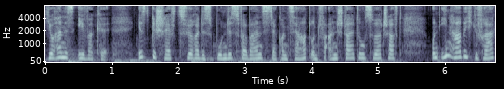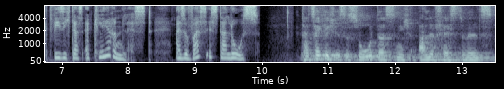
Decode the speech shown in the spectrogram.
Johannes Ewerke ist Geschäftsführer des Bundesverbands der Konzert- und Veranstaltungswirtschaft und ihn habe ich gefragt, wie sich das erklären lässt. Also was ist da los? Tatsächlich ist es so, dass nicht alle Festivals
